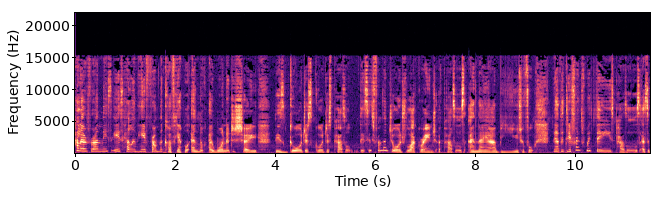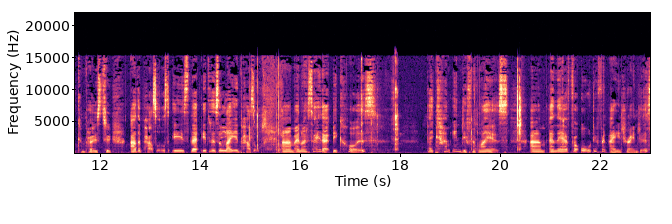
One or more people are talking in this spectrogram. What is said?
Hello everyone, this is Helen here from the Coffee Apple and look I wanted to show you this gorgeous gorgeous puzzle. This is from the George Luck range of puzzles and they are beautiful. Now the difference with these puzzles as opposed to other puzzles is that it is a layered puzzle um, and I say that because they come in different layers um, and they're for all different age ranges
